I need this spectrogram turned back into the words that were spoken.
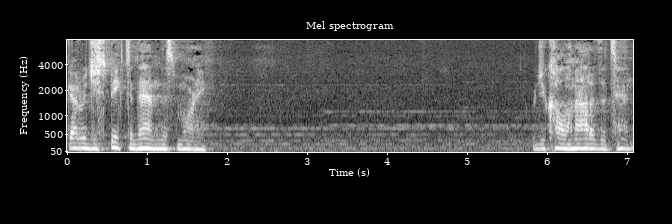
God, would you speak to them this morning? Would you call them out of the tent?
